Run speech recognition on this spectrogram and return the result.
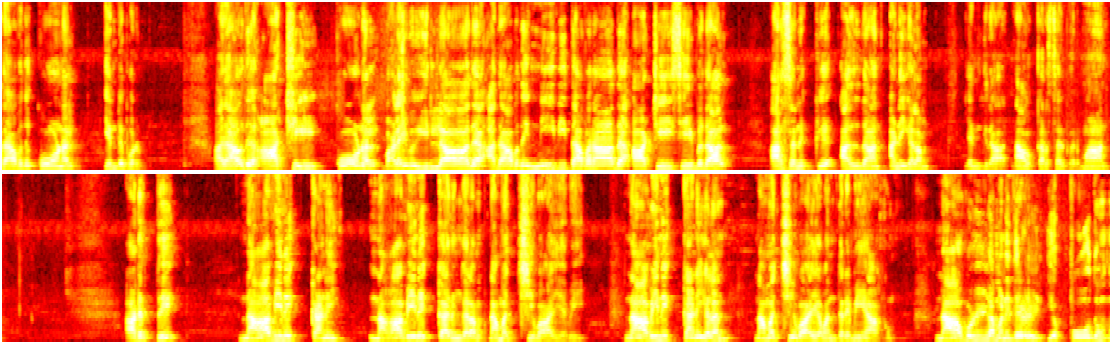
அதாவது கோணல் என்று பொருள். அதாவது ஆட்சியில் கோணல் வளைவு இல்லாத அதாவது நீதி தவறாத ஆட்சியை செய்வதால் அரசனுக்கு அதுதான் அணிகலம் என்கிறார் நாவுக்கரசர் பெருமான். அடுத்து நாவினு கணி நாவினு கருங்கலம் நமச்சிவாயவே. நாவினு கணிகலன் நமச்சிவாய மந்திரமே ஆகும். நாவுள்ள மனிதர்கள் எப்போதும்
